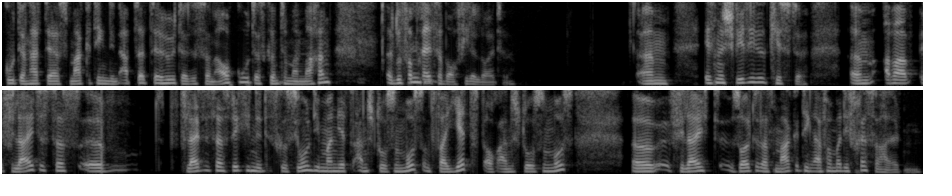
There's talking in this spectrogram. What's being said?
Gut, dann hat das Marketing den Absatz erhöht, das ist dann auch gut, das könnte man machen. Äh, du verprellst mhm. aber auch viele Leute. Ähm, ist eine schwierige Kiste. Ähm, aber vielleicht ist das, äh, vielleicht ist das wirklich eine Diskussion, die man jetzt anstoßen muss, und zwar jetzt auch anstoßen muss. Äh, vielleicht sollte das Marketing einfach mal die Fresse halten.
